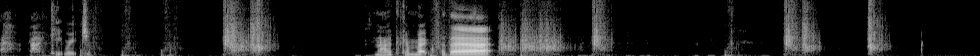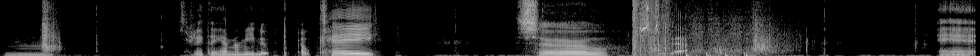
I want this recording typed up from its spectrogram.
Ah, I can't reach it. Now I have to come back for that. Hmm. Anything under me? Nope. Okay. So, let's do that. And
